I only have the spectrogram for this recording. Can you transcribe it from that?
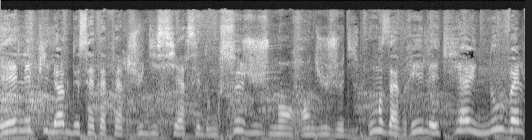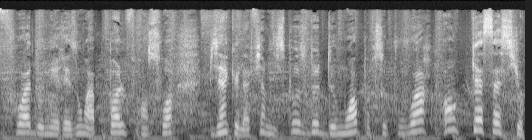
Et l'épilogue de cette affaire judiciaire, c'est donc ce jugement rendu jeudi 11 avril et qui a une nouvelle fois donné raison à Paul François, bien que la firme dispose de deux mois pour se pouvoir en cassation.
